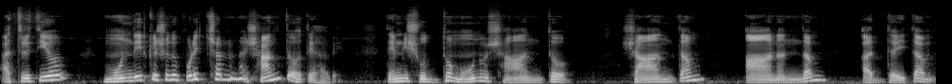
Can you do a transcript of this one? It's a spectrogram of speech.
আর তৃতীয়, মন্দিরকে শুধু পরিচ্ছন্ন নয়, শান্ত হতে হবে। তেমনি শুদ্ধ মন ও শান্ত। শান্তম আনন্দম অদ্বৈতম।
